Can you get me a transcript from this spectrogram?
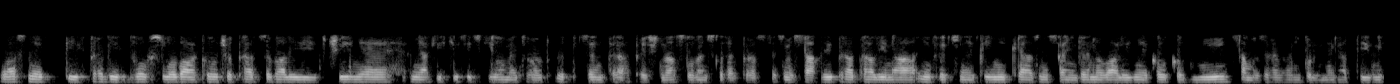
vlastne tých prvých dvoch Slovákov, čo pracovali v Číne nejakých tisíc kilometrov od centra, prišli na Slovensko, tak proste sme sa vypratali na infekčnej klinike a sme sa im venovali niekoľko dní. Samozrejme, oni boli negatívni,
